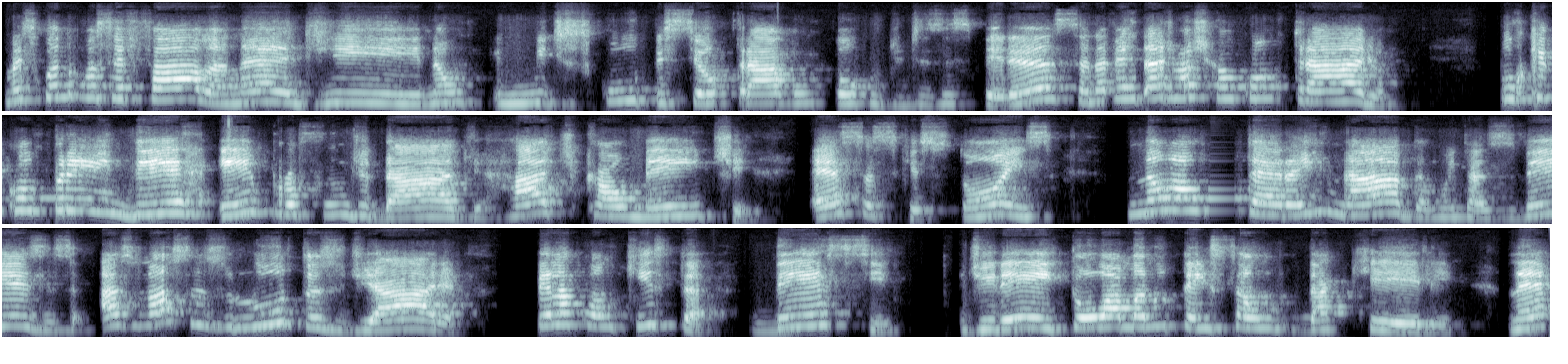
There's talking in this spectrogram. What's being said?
Mas quando você fala, né, de não me desculpe se eu trago um pouco de desesperança, na verdade eu acho que é o contrário. Porque compreender em profundidade, radicalmente, essas questões não altera em nada, muitas vezes, as nossas lutas diárias pela conquista desse direito ou a manutenção daquele, né?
